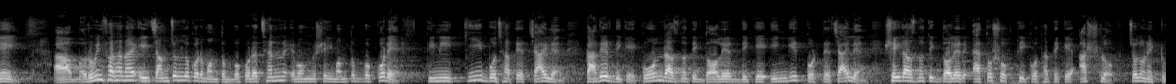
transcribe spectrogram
নেই। রুমিন ফারহানা এই চাঞ্চল্যকর মন্তব্য করেছেন এবং সেই মন্তব্য করে তিনি কি বোঝাতে চাইলেন, কাদের দিকে, কোন রাজনৈতিক দলের দিকে ইঙ্গিত করতে চাইলেন, সেই রাজনৈতিক দলের এত শক্তি কোথা থেকে আসলো, চলুন একটু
